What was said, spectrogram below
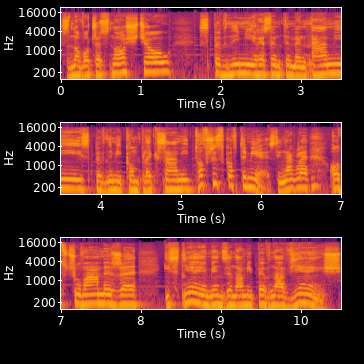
z nowoczesnością, z pewnymi resentymentami, z pewnymi kompleksami. To wszystko w tym jest. I nagle odczuwamy, że istnieje między nami pewna więź,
